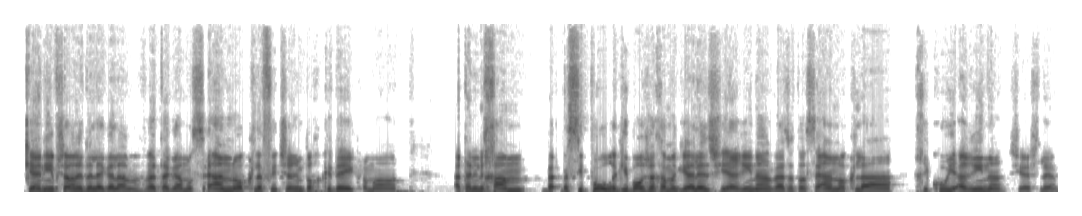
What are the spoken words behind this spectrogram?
כן, אי אפשר לדלג עליו, ואתה גם עושה unlock לפיצ'רים תוך כדי, כלומר, אתה נלחם, בסיפור הגיבור שלך מגיע לאיזושהי ארינה, ואז אתה עושה unlock לחיקוי ארינה שיש להם.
